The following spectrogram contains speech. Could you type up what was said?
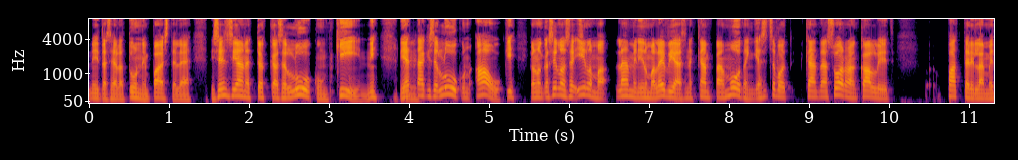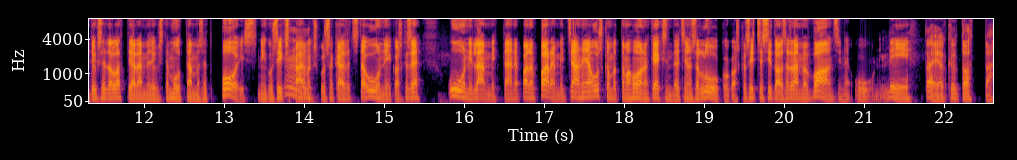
niitä siellä tunnin paistelee, niin sen sijaan, että tökkää sen luukun kiinni, niin jättääkin sen luukun auki, jolloin silloin se ilma, lämmin ilma leviää sinne kämppään muutenkin, ja sitten sä voit kääntää suoraan kalliit patterilämmitykset ja lattialämmitykset ja muut tämmöiset pois niin kuin siksi Mm. päiväksi, kun sä käytät sitä uunia, koska se uuni lämmittää ne paljon paremmin. Se on ihan uskomattoman huono keksintö, että siinä on se luukku, koska sitten se sitoo sen lämmön vaan sinne uuniin. Niin, toi on kyllä totta.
